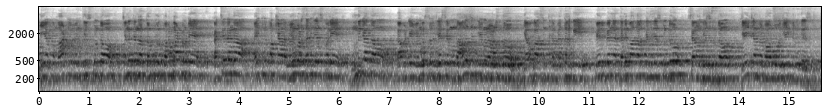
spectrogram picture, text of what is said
మీ యొక్క మాటలు మేము తీసుకుంటాం. చిన్న చిన్న తప్పులు పొరపాటు ఉంటే ఖచ్చితంగా రైతుల పక్షాన మేము కూడా సరి చేసుకొని ముందుకెళ్తాము. కాబట్టి విమర్శలు చేసే ముందు ఆలోచన చేయమని అడుగుతూ అవకాశించిన అవకాశం ఇచ్చిన పెద్దలకి పేరు పేరున ధన్యవాదాలు తెలియజేసుకుంటూ సెలవు తీసుకుంటాం. జై చంద్రబాబు జై తెలుగుదేశం.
